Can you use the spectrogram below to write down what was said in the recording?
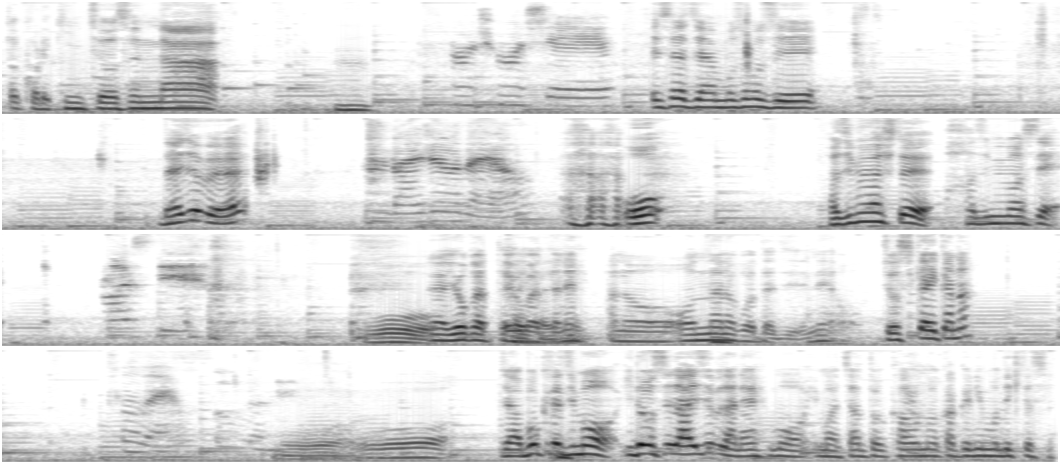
っとこれ緊張すんなうん。もしもしえさらちゃん、もしもし？大丈夫？大丈夫だよ おはじめまして。はじめまして。マジでおいやよかったよかったね。はいはいはいあの、女の子たちでね、女子会かな？そうだよそうだねおじゃあ僕たちも移動して大丈夫だね。もう今ちゃんと顔の確認もできたし。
